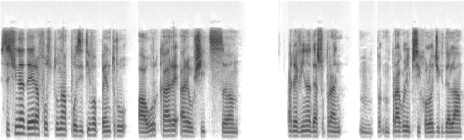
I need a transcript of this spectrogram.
Sesiunea de ieri a fost una pozitivă pentru aur, care a reușit să revină deasupra pragului psihologic de la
